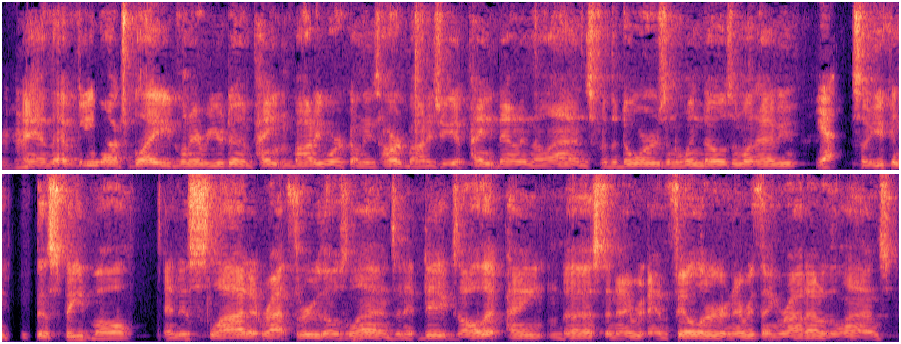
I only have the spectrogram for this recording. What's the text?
Mm-hmm. And that V notch blade, whenever you're doing paint and body work on these hard bodies, you get paint down in the lines for the doors and the windows and what have you. Yeah. So you can take this speedball and just slide it right through those lines, and it digs all that paint and dust and every and filler and everything right out of the lines.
